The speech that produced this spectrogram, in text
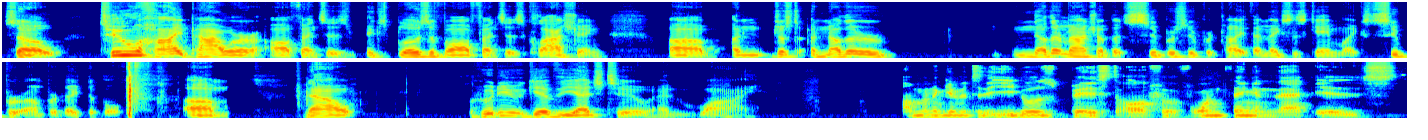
So two high power offenses, explosive offenses clashing. Uh, and just another another matchup that's super super tight that makes this game like super unpredictable. Um, now, who do you give the edge to and why? I'm gonna give it to the Eagles based off of one thing, and that is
